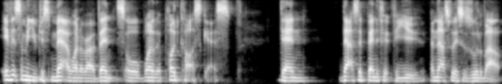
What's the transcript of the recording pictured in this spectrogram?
If it's somebody you've just met at one of our events or one of the podcast guests, then that's a benefit for you. And that's what this is all about.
